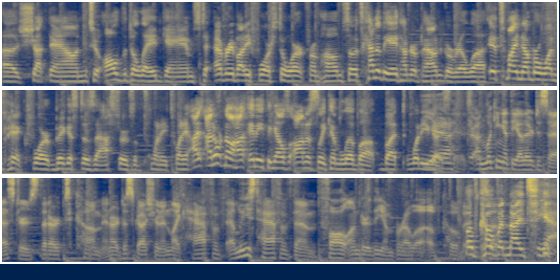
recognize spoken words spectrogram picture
uh, shut down, to all the delayed games, to everybody forced to work from home. So it's kind of the 800 pound gorilla. It's my number one pick for biggest disasters of 2020. I, I don't know how anything else honestly can live up, but what do you guys think? I'm looking at the other disasters that are to come in our discussion, and like half of, at least half of them, fall under the umbrella of COVID. Of COVID 19. Yeah.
